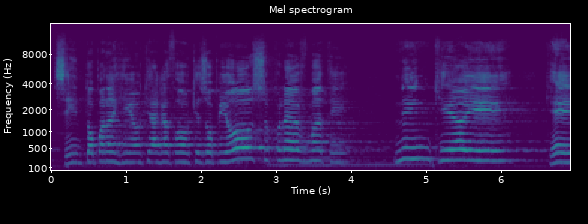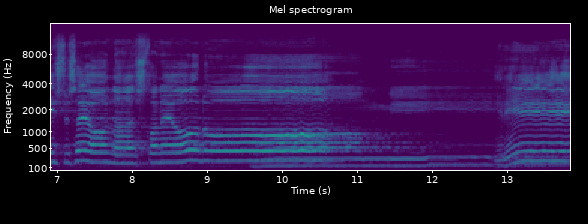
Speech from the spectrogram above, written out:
συν το Παναγίο και αγαθό και ζωπιό σου πνεύματι, νυν και αεί και εις τους αιώνας των αιώνων. Αμήν. Ειρήνη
